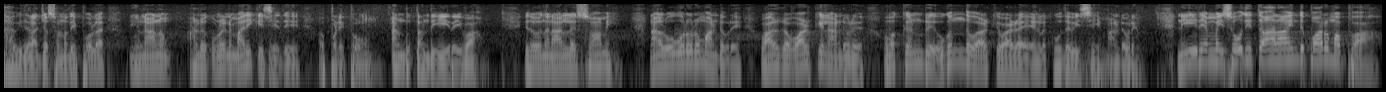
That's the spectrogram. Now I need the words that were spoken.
தாவித ராஜா சொன்னதைப் போல் நீங்கள் நானும் ஆண்டுக்கு உடனே அறிக்கை செய்து ஒப்படைப்போம். அன்பு தந்தையே இறைவா. இதோ இந்த நாளில் சுவாமி நாங்கள் ஒவ்வொருவரும் ஆண்டவரே வாழ்கிற வாழ்க்கையில் ஆண்டவர் உமக்கென்று உகந்த வாழ்க்கை வாழ எங்களுக்கு உதவி செய்யும் ஆண்டவர். நீர் எம்மை சோதித்து ஆராய்ந்து பாரும் அப்பா.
